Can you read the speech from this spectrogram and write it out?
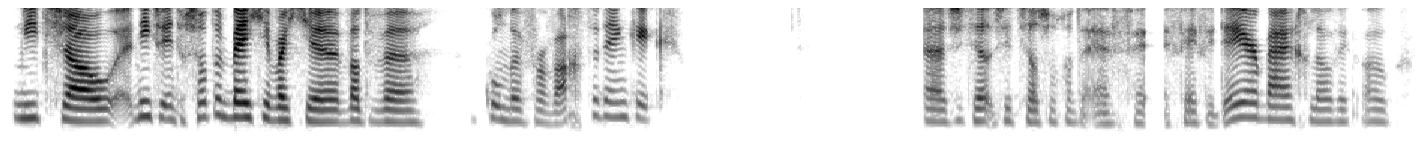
niet zo, niet zo interessant. Een beetje wat, je, wat we konden verwachten, denk ik. Er zit, zit, zelfs nog een VVD erbij, geloof ik ook.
